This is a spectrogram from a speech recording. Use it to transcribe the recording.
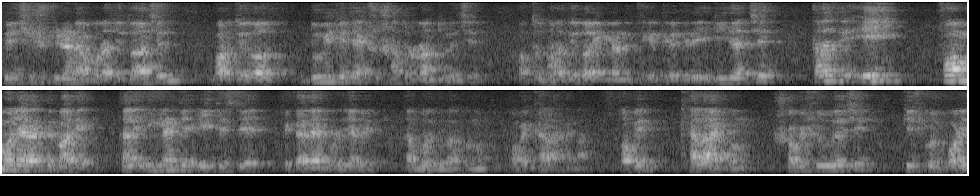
তিনি ছেষট্টি রানে অপরাজিত আছেন। ভারতীয় দল দু উইকেটে একশো সতেরো রান তুলেছে। অর্থাৎ ভারতীয় দল ইংল্যান্ডের থেকে ধীরে ধীরে এগিয়ে যাচ্ছে। তারা যদি এই ফর্ম বজায় রাখতে পারে, তাহলে ইংল্যান্ড যে এই টেস্টে বেকায়দায় পড়ে যাবে তা বলে দেওয়ার কোনো অপেক্ষা রাখে না। তবে খেলা এখন সবে শুরু হয়েছে। কিছুক্ষণ পরে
